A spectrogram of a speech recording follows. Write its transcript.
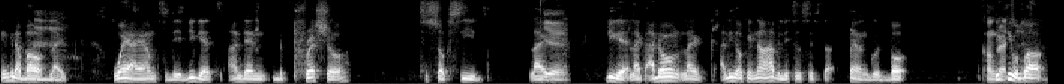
thinking about Mm. like where I am today. Do you get? And then the pressure to succeed. Like, Yeah, you get? Like, I don't like at least okay. Now I have a little sister, fair and good, but Congratulations. about-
